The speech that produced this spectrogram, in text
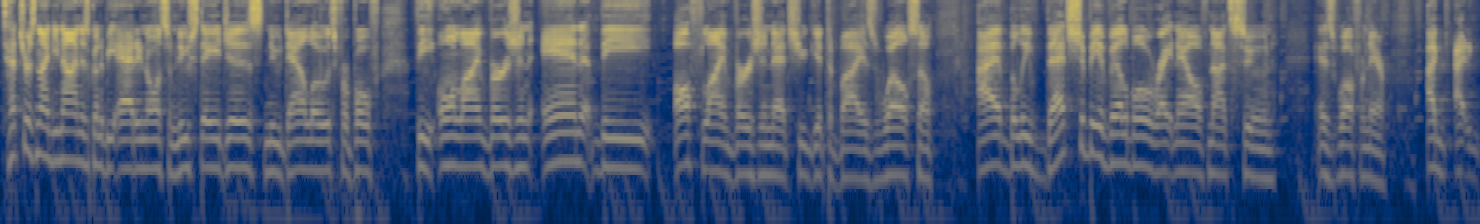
Tetris 99 is going to be adding on some new stages, new downloads for both the online version and the offline version that you get to buy as well. So I believe that should be available right now, if not soon, as well from there. A,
